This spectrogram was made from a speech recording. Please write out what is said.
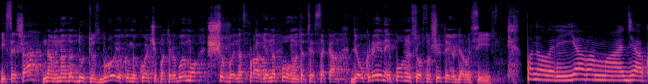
і США нам нададуть ту зброю, яку ми конче потребуємо, щоб насправді наповнити цей стакан для України і повністю осушити його для Росії. Пане Валерій, я вам е, дякую.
